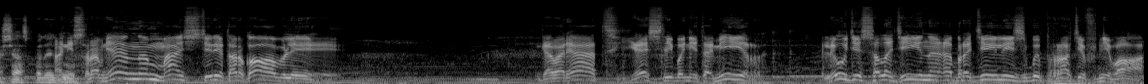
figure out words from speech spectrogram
Сейчас подойду. о несравненном мастере торговли. Говорят, если бы не Тамир, люди Саладина обратились бы против него.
